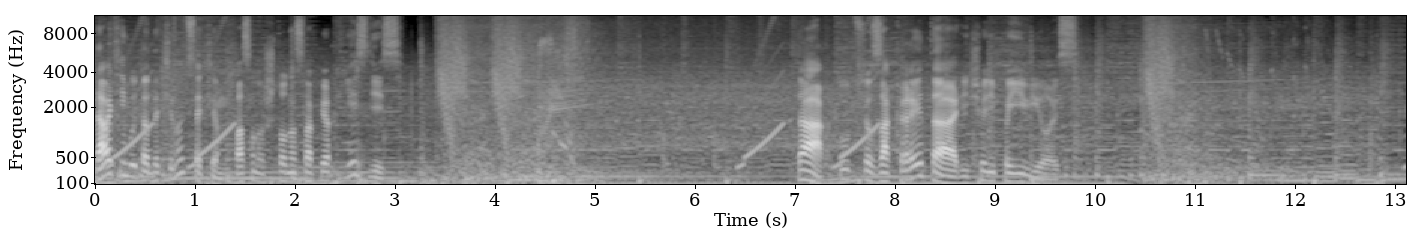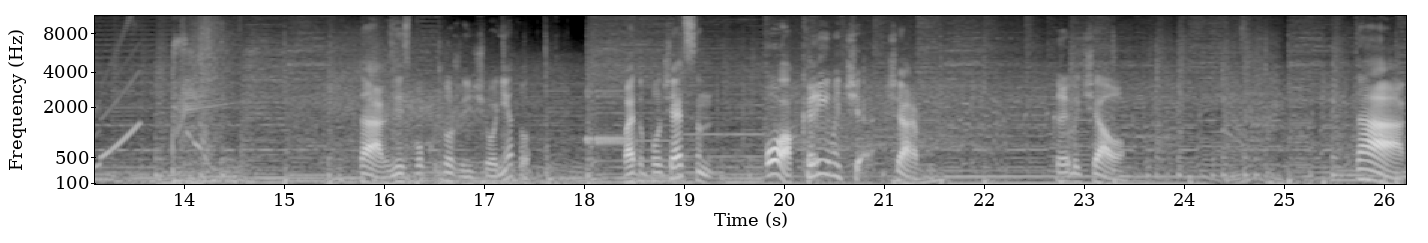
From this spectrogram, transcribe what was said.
Давайте не будем тогда тянуть с этим. Посмотрим, что у нас, во-первых, есть здесь. Так, тут все закрыто, ничего не появилось. Так, здесь боку тоже ничего нету. Поэтому получается... О, Крым и Ча... Чар. Крым и Чао. Так.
